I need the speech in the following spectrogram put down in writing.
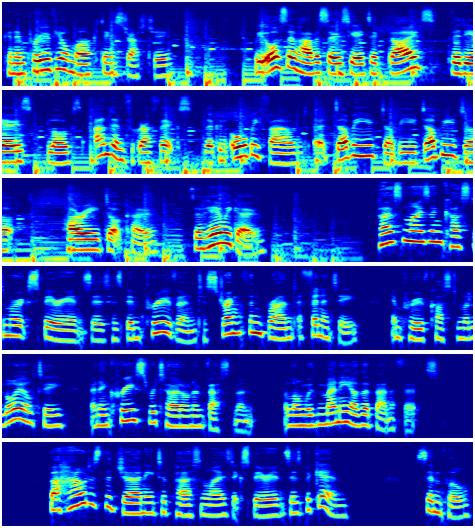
can improve your marketing strategy. We also have associated guides, videos, blogs, and infographics that can all be found at www.hurree.co. So here we go. Personalizing customer experiences has been proven to strengthen brand affinity, improve customer loyalty, and increase return on investment, along with many other benefits. But how does the journey to personalized experiences begin? Simple,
